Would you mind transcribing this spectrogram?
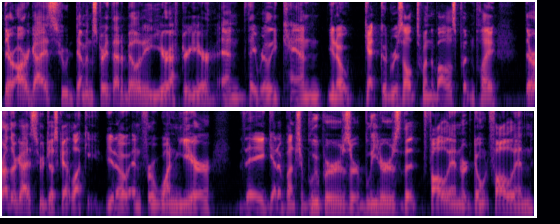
there are guys who demonstrate that ability year after year and they really can, you know, get good results when the ball is put in play. There are other guys who just get lucky, you know, and for one year they get a bunch of bloopers or bleeders that fall in or don't fall in.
